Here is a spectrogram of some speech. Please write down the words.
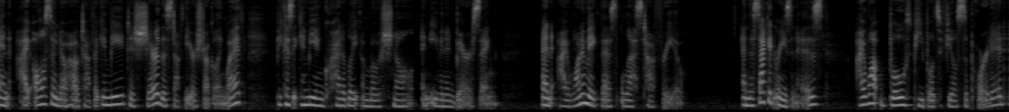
and I also know how tough it can be to share the stuff that you're struggling with because it can be incredibly emotional and even embarrassing. And I want to make this less tough for you. And the second reason is I want both people to feel supported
